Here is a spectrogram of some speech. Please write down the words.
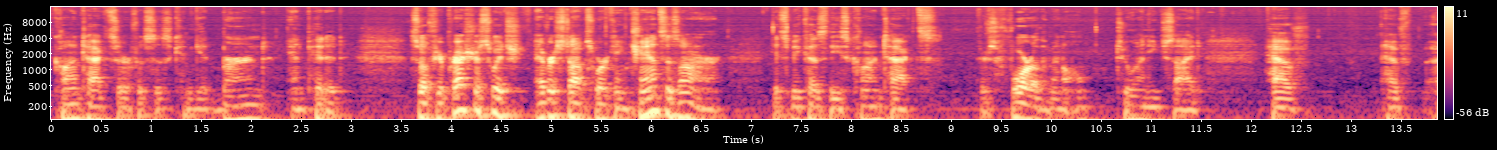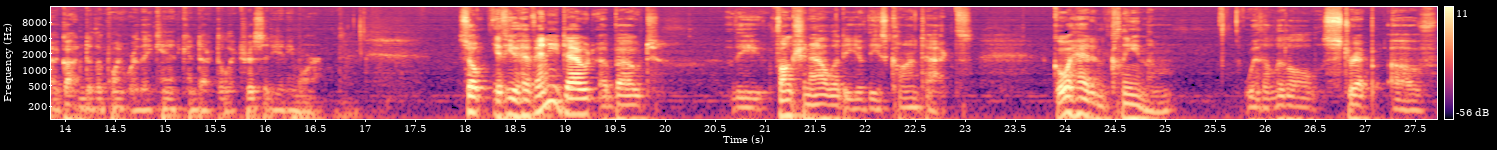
contact surfaces can get burned and pitted. So if your pressure switch ever stops working, chances are it's because these contacts, there's four of them in all, two on each side, have have uh, gotten to the point where they can't conduct electricity anymore. So if you have any doubt about the functionality of these contacts, go ahead and clean them with a little strip of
